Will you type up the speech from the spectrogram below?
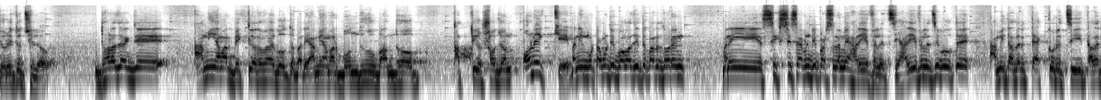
জড়িত ছিল, ধরা যাক যে আমি আমার ব্যক্তিগতভাবে বলতে পারি, আমি আমার বন্ধু, বান্ধব আত্মীয় স্বজন অনেককে মানে মোটামুটি বলা যেতে পারে ধরেন মানে সিক্সটি সেভেন্টি পার্সেন্ট আমি হারিয়ে ফেলেছি। হারিয়ে ফেলেছি বলতে আমি তাদের ত্যাগ করেছি, তাদের,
